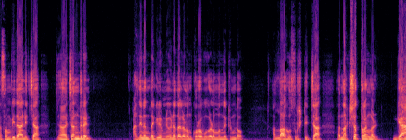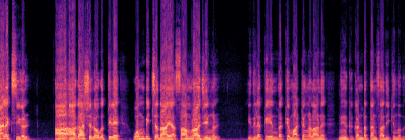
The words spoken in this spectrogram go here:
സംവിധാനിച്ച ചന്ദ്രൻ. അതിനെന്തെങ്കിലും ന്യൂനതകളും കുറവുകളും വന്നിട്ടുണ്ടോ? അള്ളാഹു സൃഷ്ടിച്ച നക്ഷത്രങ്ങൾ ഗാലക്സികൾ ആ ആകാശലോകത്തിലെ വമ്പിച്ചതായ സാമ്രാജ്യങ്ങൾ. ഇതിലൊക്കെ എന്തൊക്കെ മാറ്റങ്ങളാണ് നിങ്ങൾക്ക് കണ്ടെത്താൻ സാധിക്കുന്നത്?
